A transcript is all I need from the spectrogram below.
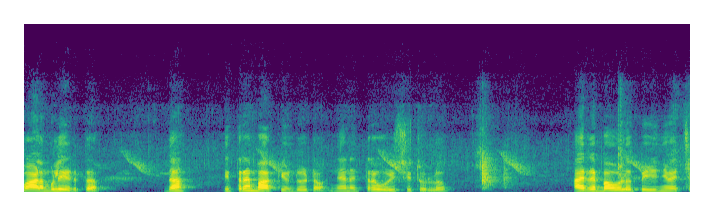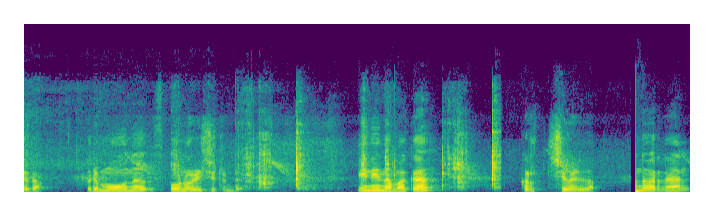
വാളംപുളി എടുത്ത ഇതാ ഇത്രയും ബാക്കിയുണ്ട് കേട്ടോ. ഞാൻ ഇത്ര ഒഴിച്ചിട്ടുള്ളൂ. അര ബൗൾ പിഴിഞ്ഞ് വെച്ചതാ. ഒരു മൂന്ന് സ്പൂൺ ഒഴിച്ചിട്ടുണ്ട്. ഇനി നമുക്ക് കുറച്ച് വെള്ളം. എന്ന് പറഞ്ഞാൽ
